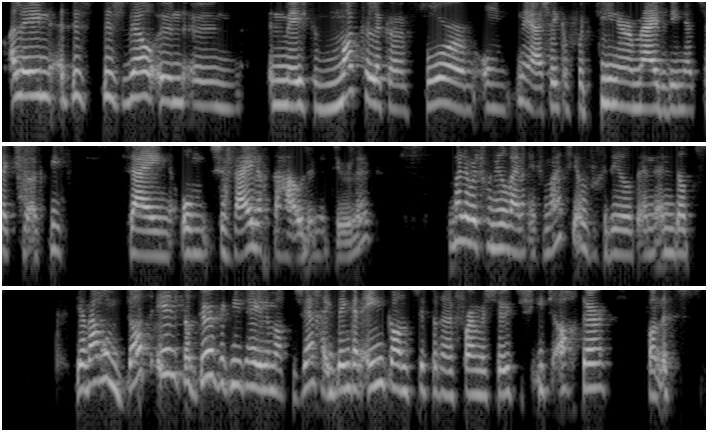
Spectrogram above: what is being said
Alleen het is, het is wel een, een, een meest makkelijke vorm om, nou ja, zeker voor tienermeiden die net seksueel actief zijn, om ze veilig te houden natuurlijk. Maar er wordt gewoon heel weinig informatie over gedeeld. En, en dat, ja, waarom dat is, dat durf ik niet helemaal te zeggen. Ik denk aan één kant zit er een farmaceutisch iets achter. Van het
